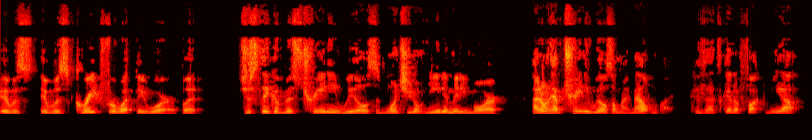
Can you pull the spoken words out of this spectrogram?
it was it was great for what they were. But just think of them as training wheels, and once you don't need them anymore, I don't have training wheels on my mountain bike because that's gonna fuck me up.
